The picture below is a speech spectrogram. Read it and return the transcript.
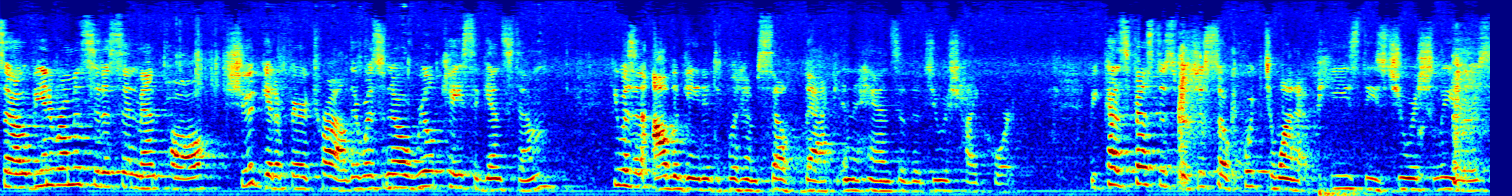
So being a Roman citizen meant Paul should get a fair trial. There was no real case against him. He wasn't obligated to put himself back in the hands of the Jewish high court. Because Festus was just so quick to want to appease these Jewish leaders,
